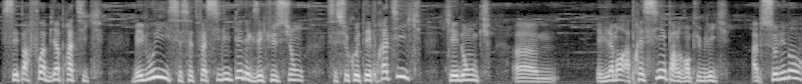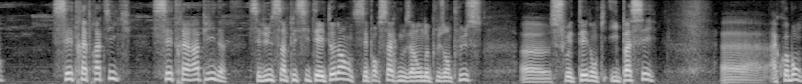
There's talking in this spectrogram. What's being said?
C'est parfois bien pratique. Mais oui, c'est cette facilité d'exécution, c'est ce côté pratique qui est donc euh, évidemment apprécié par le grand public. Absolument. C'est très pratique, c'est très rapide, c'est d'une simplicité étonnante. C'est pour ça que nous allons de plus en plus euh, souhaiter donc y passer. Euh, à quoi bon?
